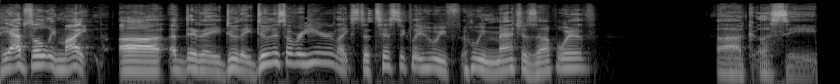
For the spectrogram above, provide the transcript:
He absolutely might. Uh, do they do they do this over here? Like statistically, who he who he matches up with? Uh, let's see.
